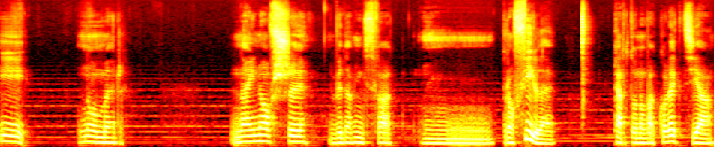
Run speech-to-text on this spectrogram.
i numer najnowszy wydawnictwa mm, Profile, kartonowa kolekcja,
